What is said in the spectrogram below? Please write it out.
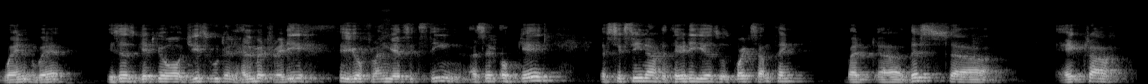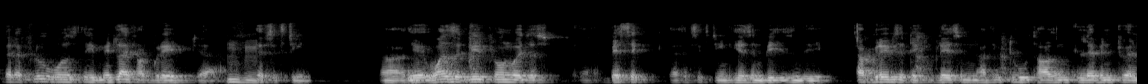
when, where? He says, Get your G suit and helmet ready. You're flying F 16. I said, Okay. F 16 after 30 years was quite something. But uh, this uh, aircraft that I flew was the midlife upgrade uh, mm-hmm. F 16. Uh, the ones that we've flown were just basic F 16 A's and B's, and the upgrades that take place in, I think, 2011 12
